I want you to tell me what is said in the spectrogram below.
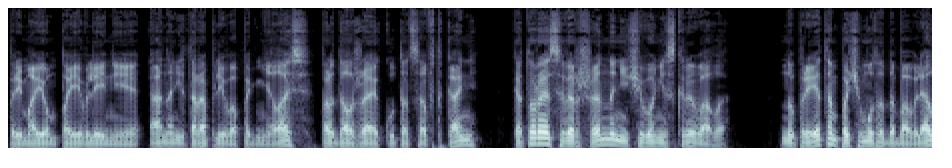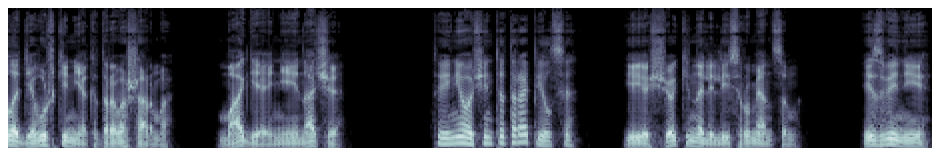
При моем появлении она неторопливо поднялась, продолжая кутаться в ткань, которая совершенно ничего не скрывала, но при этом почему-то добавляла девушке некоторого шарма. Магия, не иначе. «Ты не очень-то торопился». Ее щеки налились румянцем. «Извини,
